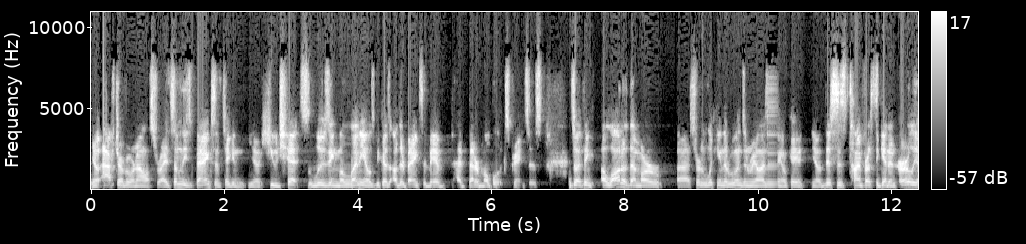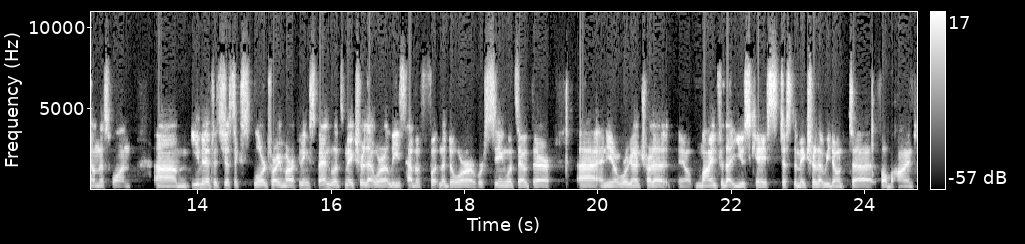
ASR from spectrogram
You know, after everyone else, right? Some of these banks have taken you know huge hits, losing millennials because other banks that may have had better mobile experiences. And so I think a lot of them are uh, sort of looking at the wounds and realizing, okay, you know, this is time for us to get in early on this one. Um, even if it's just exploratory marketing spend, let's make sure that we're at least have a foot in the door. We're seeing what's out there, uh, and you know, we're going to try to you know mine for that use case just to make sure that we don't uh, fall behind.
